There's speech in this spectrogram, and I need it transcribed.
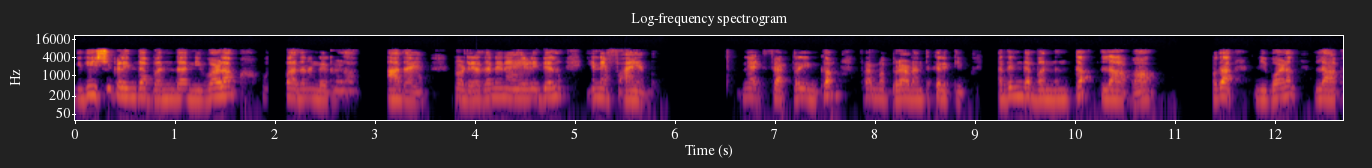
ವಿದೇಶಗಳಿಂದ ಬಂದ ನಿವ್ವಳ ಉತ್ಪಾದನಾಂಗಗಳ ಆದಾಯ. ನೋಡ್ರಿ, ಅದನ್ನೇ ನಾ ಹೇಳಿದ್ದೆಲ್ಲ ಎನ್ ಎಫ್ ಐ ಅಂತ. Net factory income from abroad ಅಂತ ಕರಿತೀವಿ. ಅದರಿಂದ ಬಂದಂತ ಲಾಭ. ಹೌದಾ? ನಿವ್ವಳ ಲಾಭ.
